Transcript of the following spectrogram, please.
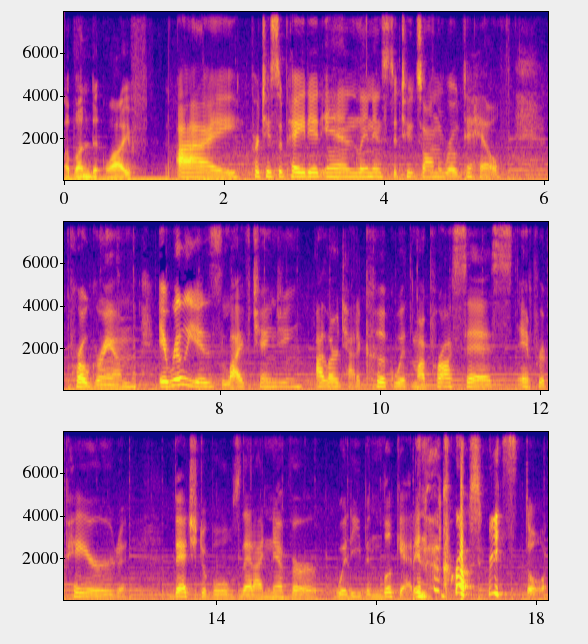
abundant life. I participated in Lynn Institute's On the Road to Health program. It really is life changing. I learned how to cook with my processed and prepared vegetables that I never would even look at in the grocery store.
